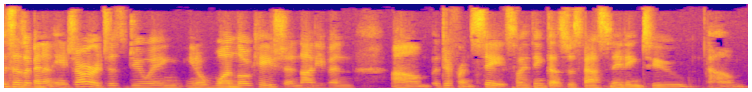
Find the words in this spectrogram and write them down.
since I've been in HR, just doing you know one location, not even um, a different state. So I think that's just fascinating to um,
